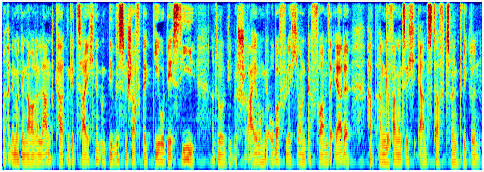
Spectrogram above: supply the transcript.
Man hat immer genauere Landkarten gezeichnet und die Wissenschaft der Geodäsie, also die Beschreibung der Oberfläche und der Form der Erde, hat angefangen sich ernsthaft zu entwickeln.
